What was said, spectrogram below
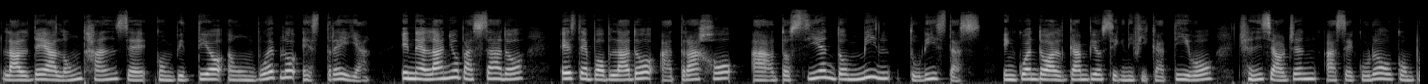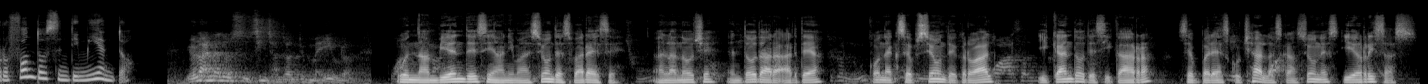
La aldea Longtan se convirtió en un pueblo estrella. En el año pasado, este poblado atrajo a 200.000 turistas. En cuanto al cambio significativo, Chen Xiaozhen aseguró con profundo sentimiento. Un ambiente sin animación desaparece. En la noche, en toda la aldea, con excepción de Croal y canto de cigarra, se puede escuchar las canciones y risas.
